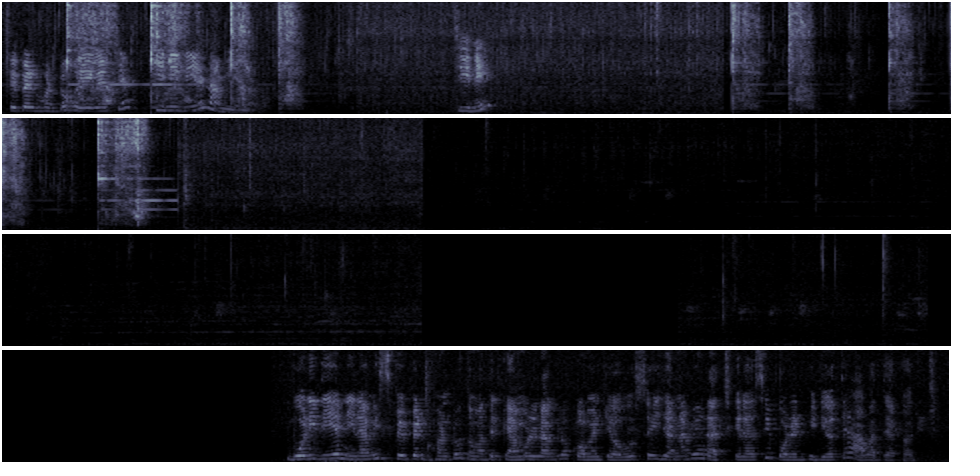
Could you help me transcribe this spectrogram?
পেঁপের ঘন্ট হয়ে গেছে, চিনি দিয়ে নামিয়ে নেব। চিনি বড়ি দিয়ে নিরামিষ পেঁপের ঘন্ট তোমাদের কেমন লাগল কমেন্টে অবশ্যই জানাবে। আর আজকের আসি, পরের ভিডিওতে আবার দেখা হচ্ছে।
